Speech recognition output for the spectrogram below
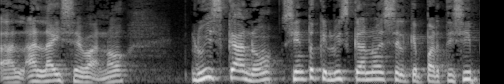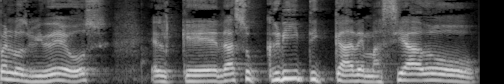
al, al se va, ¿no? Luis Cano, siento que Luis Cano es el que participa en los videos, el que da su crítica demasiado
